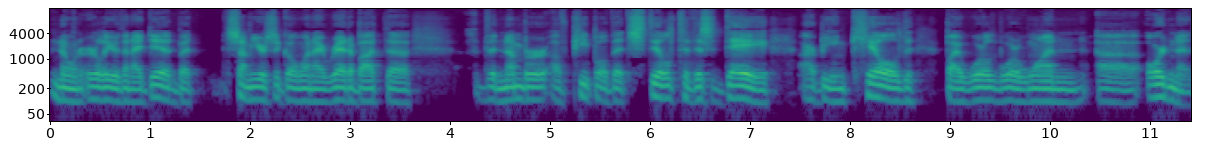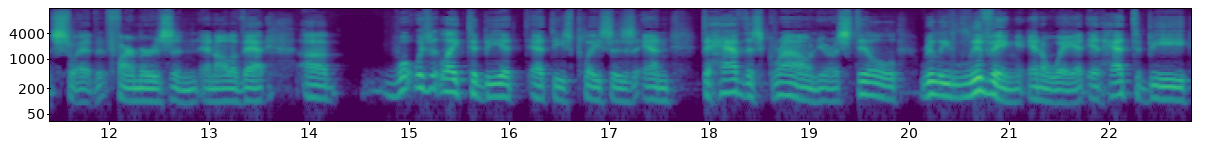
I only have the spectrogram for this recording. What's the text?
known earlier than I did, but some years ago when I read about the the number of people that still to this day are being killed by World War One uh, ordnance, farmers and and all of that. Uh, what was it like to be at, at these places and to have this ground, you know, still really living in a way? It, it had to be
